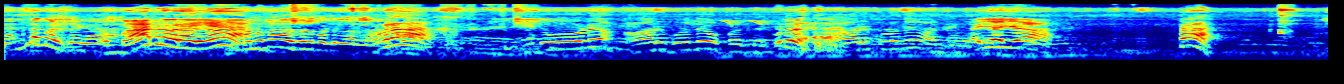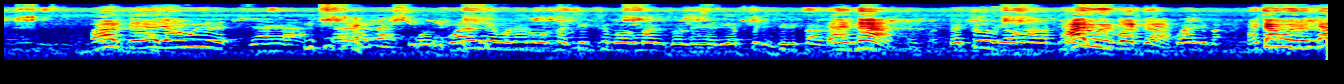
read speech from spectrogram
நல்ல மனுஷங்க. மாப்பிள்ள வராரு. நம்ம தான் சொல்லப்பட்டு வர்றோம். இதோடு ஆறு குழந்தை ஒப்படைச்சிருக்கு ஆறு குழந்தை குழந்தை ஐயா பார்த்து என் உயிர். ஒரு குழந்தைய கொண்டாந்து கொடுத்தா சிரிச்சு முகமான்னு சொல்றீங்க. அது எப்படி சிரிப்பாங்க? என்ன? பெற்றவங்களுக்கு எவ்வளவு ஆறு உயிர் பார்த்து? மச்சான் உயிர் இல்ல?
